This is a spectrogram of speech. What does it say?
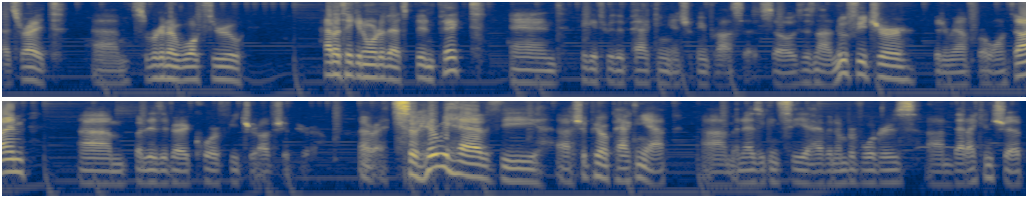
That's right. Um, so, we're going to walk through how to take an order that's been picked and take it through the packing and shipping process. So this is not a new feature, it's been around for a long time, um, but it is a very core feature of ShipHero. All right, so here we have the uh, ShipHero packing app. Um, and as you can see, I have a number of orders um, that I can ship.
